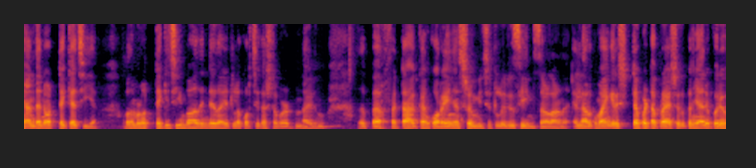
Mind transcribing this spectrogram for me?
ഞാൻ തന്നെ ഒറ്റയ്ക്കാ ചെയ്യാം. അപ്പൊ നമ്മൾ ഒറ്റയ്ക്ക് ചെയ്യുമ്പോൾ അതിന്റെതായിട്ടുള്ള കുറച്ച് കഷ്ടപ്പാടുണ്ടായിരുന്നു. അത് പെർഫെക്റ്റ് ആക്കാൻ കുറേ ഞാൻ ശ്രമിച്ചിട്ടുള്ള ഒരു സീൻസുകളാണ് എല്ലാവർക്കും ഭയങ്കര ഇഷ്ടപ്പെട്ട പ്രേഷർ ഇപ്പം ഞാനിപ്പോൾ ഒരു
